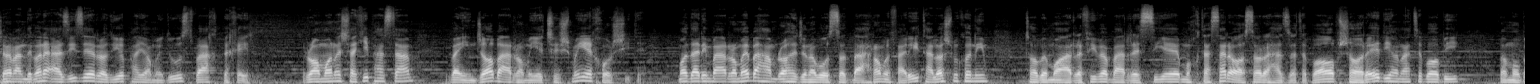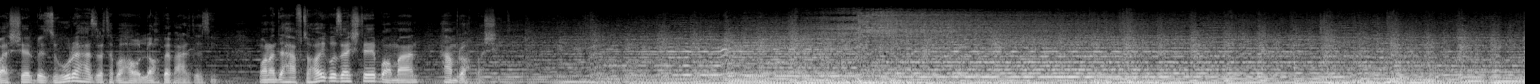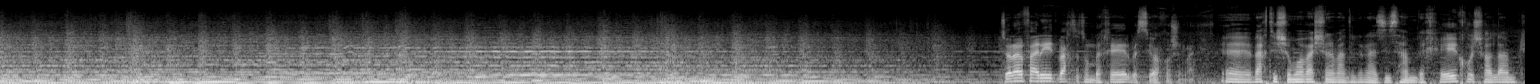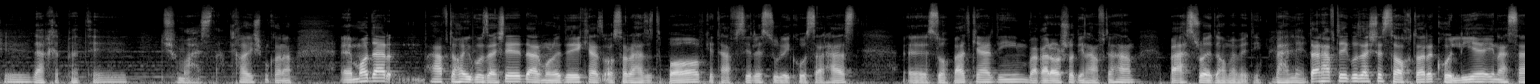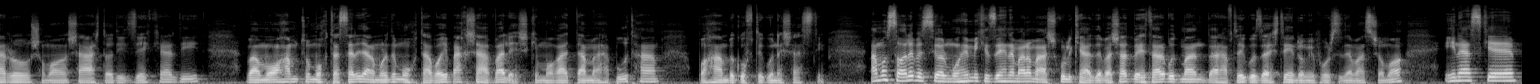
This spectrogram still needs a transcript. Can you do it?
شنوندگان عزیز رادیو پیام دوست وقت بخیر. رامان شکیب هستم و اینجا برنامه چشمه خورشیده. ما در این برنامه به همراه جناب استاد بهرام فرید تلاش می‌کنیم تا به معرفی و بررسی مختصر آثار حضرت باب شارع دیانت بابی و مبشر به ظهور حضرت بهاءالله بپردازیم. مانند هفته های گذشته با من همراه باشید. جناب فرید وقتتون بخیر. بسیار خوش اومدید. وقتی شما و شنوندگان عزیز هم بخیر خوشحالم که در خدمت شما هستم. خواهش می‌کنم. ما در هفته های گذشته در مورد یکی از آثار حضرت باب که تفسیر سوره کوسر هست صحبت کردیم و قرار شد این هفته هم بحث رو ادامه بدیم. بله. در هفته گذشته ساختار کلی این اثر رو شما شرح دادید ذکر کردید و ما هم تو مختصری در مورد محتوای بخش اولش که مقدمه بود هم با هم به گفتگو نشستیم. اما سوال بسیار مهمی که ذهن مرا مشغول کرده و شاید بهتر بود من در هفته گذشته این رو میپرسیدم از شما این است که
